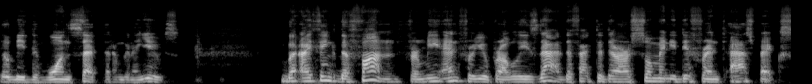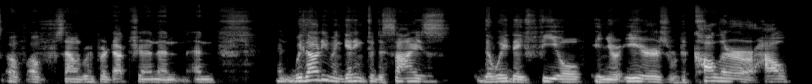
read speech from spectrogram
it'll be the one set that I'm going to use but I think the fun for me and for you probably is that the fact that there are so many different aspects of, of sound reproduction and and and without even getting to the size, the way they feel in your ears or the color or how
